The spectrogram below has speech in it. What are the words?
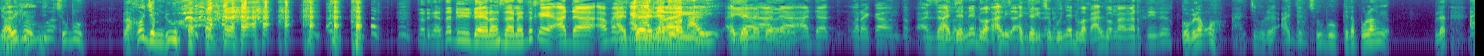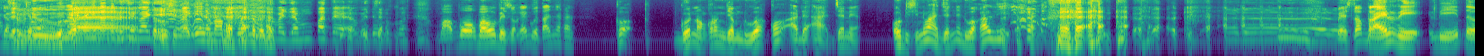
Jam Balik ke dua. subuh. Lah kok jam 2? ternyata di daerah sana itu kayak ada apa ya Ajannya Ajannya dua lagi. kali, Iya, ajannya dua ada kali. ada mereka untuk azan. Ajannya dua kali, ajan gitu. subuhnya dua kali. Gue gak ngerti itu. Gue bilang, wah anjing udah ajan subuh, kita pulang yuk. Lihat, Jam, anjing jam jam dua. dua. Akhirnya kita terusin lagi. Terusin lagi ada mabok lah. Sampai jam 4 ya. Sampai jam 4. Mabok, mabok besoknya gue tanya kan, kok gue nongkrong jam 2 kok ada ajan ya? Oh di sini mah ajannya dua kali. Besok terakhir di di itu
